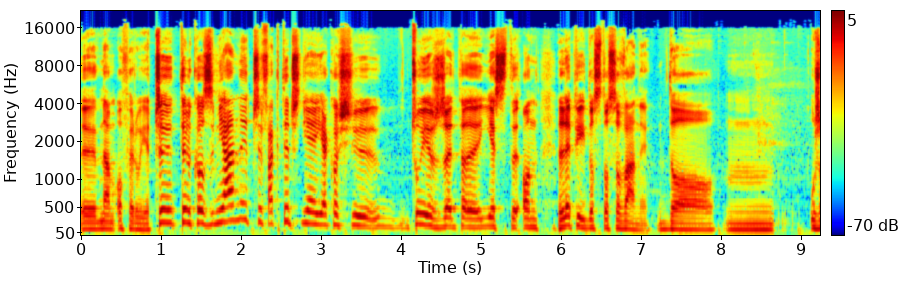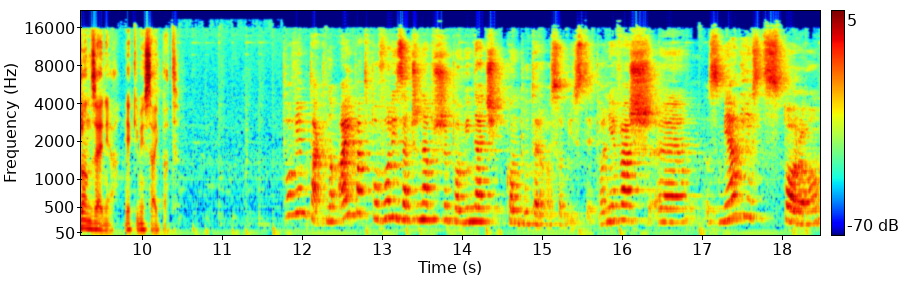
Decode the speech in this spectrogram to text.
y, nam oferuje? Czy tylko zmiany, czy faktycznie jakoś czujesz, że jest on lepiej dostosowany do mm, urządzenia, jakim jest iPad? Powiem tak, no iPad powoli zaczyna przypominać komputer osobisty, ponieważ e, zmian jest sporo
